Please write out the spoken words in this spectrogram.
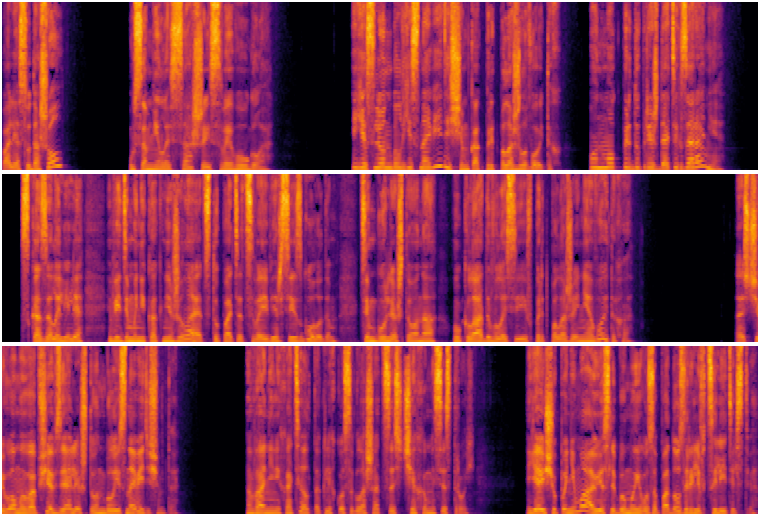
по лесу дошел? Усомнилась Саша из своего угла. «Если он был ясновидящим, как предположил Войтах, он мог предупреждать их заранее?» — сказала Лиля, видимо, никак не желая отступать от своей версии с голодом, тем более, что она укладывалась и в предположение Войтаха. «А с чего мы вообще взяли, что он был ясновидящим-то?» Ваня не хотел так легко соглашаться с Чехом и сестрой. «Я еще понимаю, если бы мы его заподозрили в целительстве.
